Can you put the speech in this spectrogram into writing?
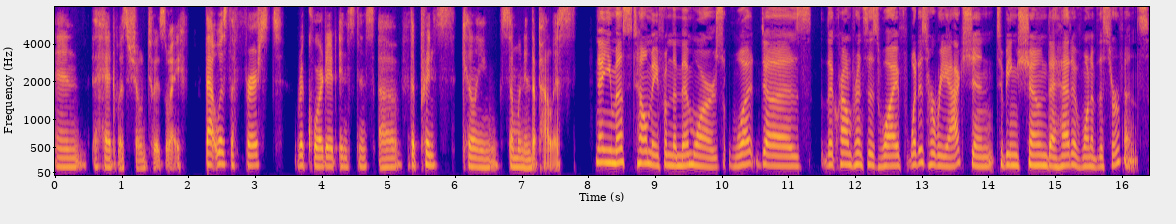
and the head was shown to his wife. That was the first recorded instance of the prince killing someone in the palace. Now you must tell me from the memoirs what does the crown prince's wife what is her reaction to being shown the head of one of the servants?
